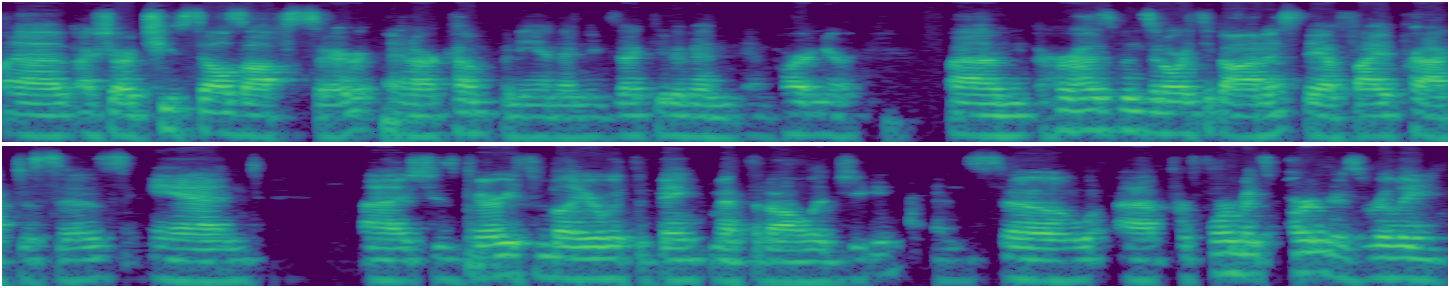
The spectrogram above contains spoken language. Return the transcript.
uh, actually our chief sales officer in our company and an executive and, and partner. Um, her husband's an orthodontist. They have five practices, and uh, she's very familiar with the bank methodology. And so, uh, Performance Partners really,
